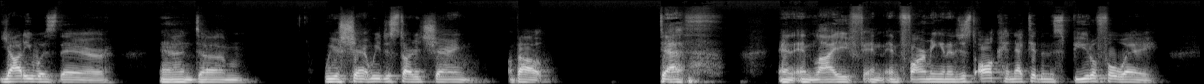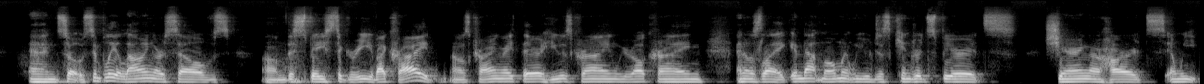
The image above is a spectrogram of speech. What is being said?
Yadi was there, and um, we were sharing. We just started sharing about death and, and life and, and farming, and it just all connected in this beautiful way. And so, simply allowing ourselves um, this space to grieve. I cried. I was crying right there. He was crying. We were all crying. And it was like, in that moment, we were just kindred spirits sharing our hearts. And we,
